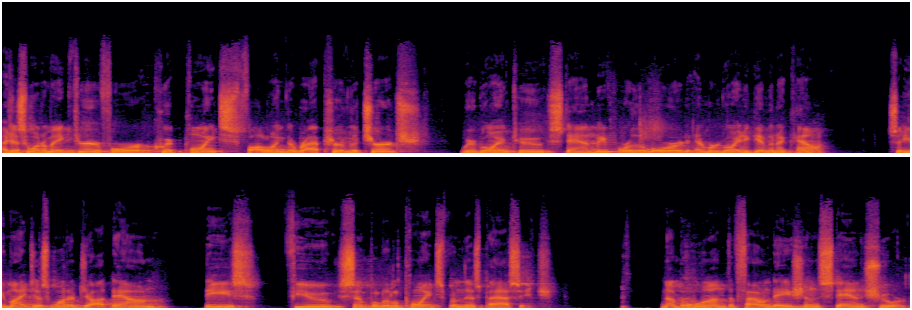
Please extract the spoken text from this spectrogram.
I just want to make three or four quick points following the rapture of the church. We're going to stand before the Lord and we're going to give an account. So you might just want to jot down these few simple little points from this passage. Number one, the foundation stands sure.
